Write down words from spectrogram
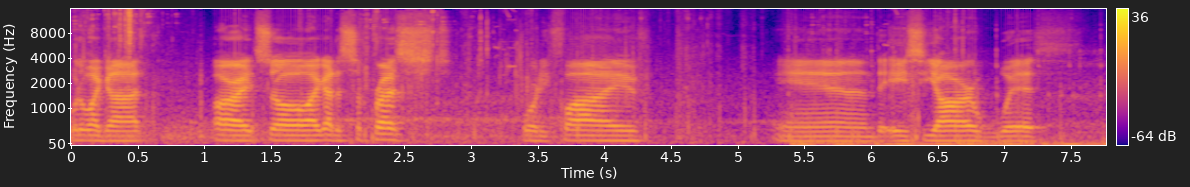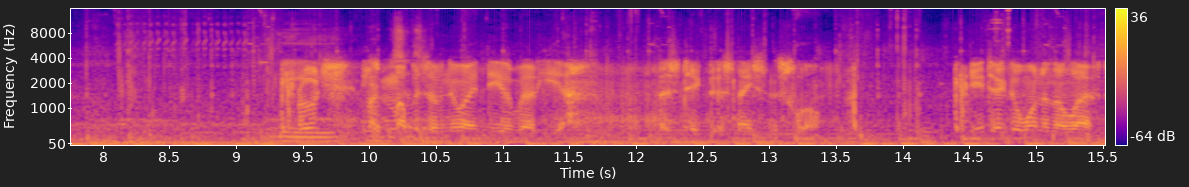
What do I got? All right, so I got a suppressed 45 and the ACR with the Roach, these Muppets have no idea about here. Let's take this nice and slow. You take the one on the left.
